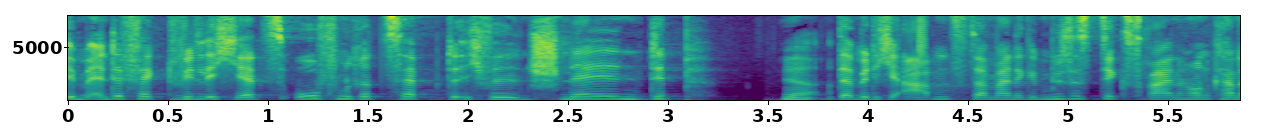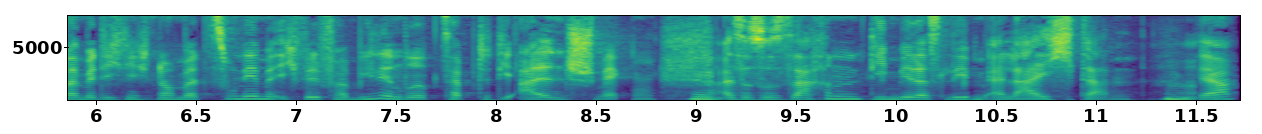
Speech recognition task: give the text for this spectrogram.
im Endeffekt will ich jetzt Ofenrezepte, ich will einen schnellen Dip ja. Damit ich abends da meine Gemüsesticks reinhauen kann, damit ich nicht noch mehr zunehme. Ich will Familienrezepte, die allen schmecken. Ja. Also so Sachen, die mir das Leben erleichtern. Ja. ja.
